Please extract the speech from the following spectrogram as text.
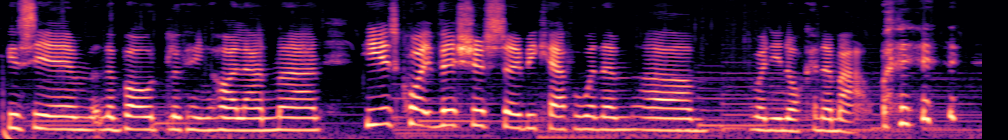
you can see him, the bold looking Highland man. He is quite vicious, so be careful with him um, when you're knocking him out.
